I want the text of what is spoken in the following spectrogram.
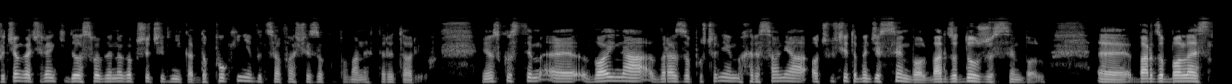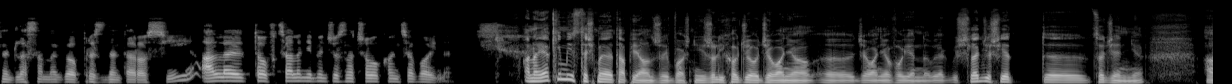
wyciągać wyciągać ręki do osłabionego przeciwnika, dopóki nie wycofa się z okupowanych terytoriów. W związku z tym e, wojna wraz z opuszczeniem Hersonia, oczywiście to będzie symbol, bardzo duży symbol, e, bardzo bolesny dla samego prezydenta Rosji, ale to wcale nie będzie oznaczało końca wojny. A na jakim jesteśmy etapie, Andrzej, właśnie, jeżeli chodzi o działania, e, działania wojenne? Jakby śledzisz je codziennie. A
